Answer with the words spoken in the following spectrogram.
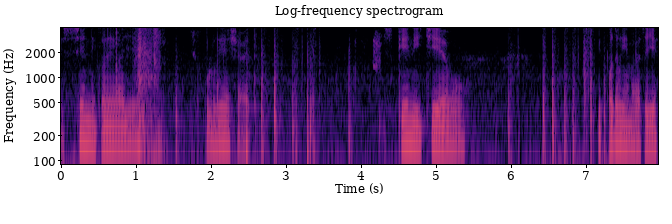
इससे निकलेगा ये। खुल गया शायद। इसके नीचे है वो। ये पजल गेम है वैसे ये।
